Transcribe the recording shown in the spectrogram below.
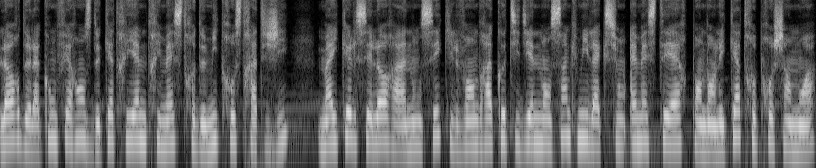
Lors de la conférence de quatrième trimestre de MicroStrategy, Michael Saylor a annoncé qu'il vendra quotidiennement 5000 actions MSTR pendant les quatre prochains mois,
